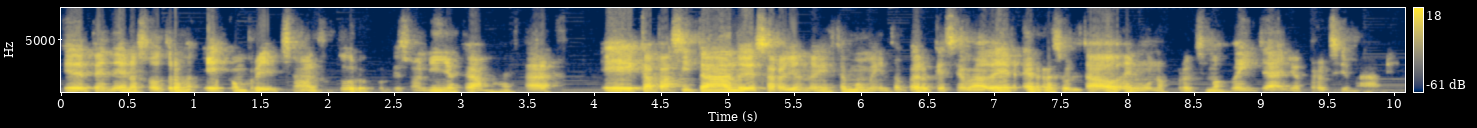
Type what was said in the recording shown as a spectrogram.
que depende de nosotros, es con proyección al futuro, porque son niños que vamos a estar eh, capacitando y desarrollando en este momento, pero que se va a ver el resultado en unos próximos 20 años aproximadamente.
